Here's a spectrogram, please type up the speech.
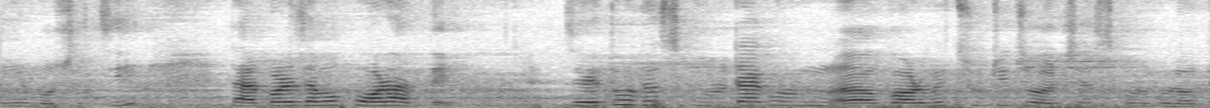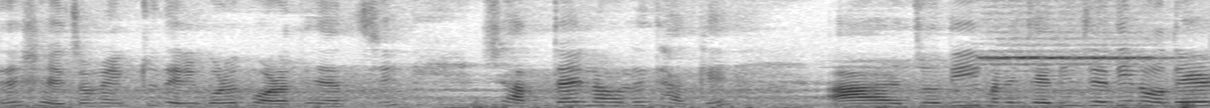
নিয়ে বসেছি। তারপরে যাব পড়াতে। যেহেতু ওদের স্কুলটা এখন গরমের ছুটি চলছে স্কুলগুলোতে, সেই জন্য একটু দেরি করে পড়াতে যাচ্ছি। সাতটায় না হলে থাকে। আর যদি মানে যেদিন যেদিন ওদের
